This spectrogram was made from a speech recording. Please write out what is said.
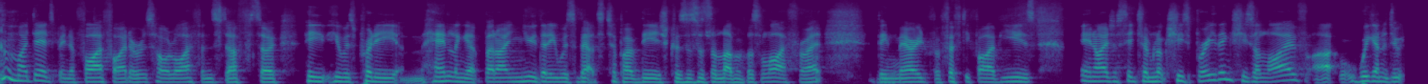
my dad's been a firefighter his whole life and stuff so he he was pretty um, handling it but i knew that he was about to tip over the edge because this is the love of his life right been mm-hmm. married for 55 years and I just said to him, look, she's breathing, she's alive. Uh, we're going to do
